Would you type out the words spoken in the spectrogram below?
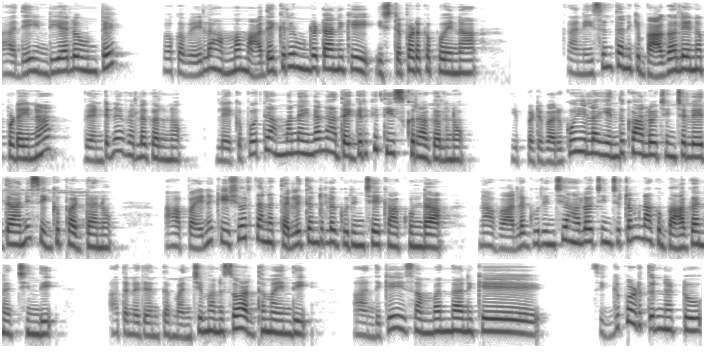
అదే ఇండియాలో ఉంటే ఒకవేళ అమ్మ మా దగ్గరే ఉండటానికి ఇష్టపడకపోయినా కనీసం తనకి బాగా లేనప్పుడైనా వెంటనే వెళ్ళగలను. లేకపోతే అమ్మనైనా నా దగ్గరికి తీసుకురాగలను. ఇప్పటి వరకు ఇలా ఎందుకు ఆలోచించలేదా అని సిగ్గుపడ్డాను. ఆ పైన కిషోర్ తన తల్లిదండ్రుల గురించే కాకుండా నా వాళ్ళ గురించి ఆలోచించటం నాకు బాగా నచ్చింది. అతనిది ఎంత మంచి మనసో అర్థమైంది. అందుకే ఈ సంబంధానికే సిగ్గుపడుతున్నట్టు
